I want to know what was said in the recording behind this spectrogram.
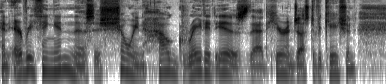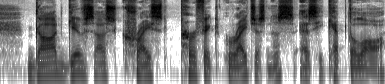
And everything in this is showing how great it is that here in justification, God gives us Christ's perfect righteousness as he kept the law.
